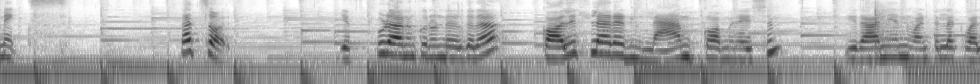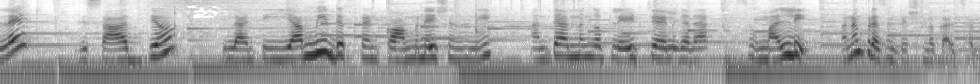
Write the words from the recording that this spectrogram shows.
mix that's all ఎప్పుడు అనుకుని ఉండదు కదా? Cauliflower and lamb combination Iranian వంటలకు వల్లే ఇది సాధ్యం. ఇలాంటి యమ్మీ డిఫరెంట్ కాంబినేషన్స్ని అంతే అందంగా ప్లేట్ చేయాలి కదా. సో మళ్ళీ మనం ప్రజెంటేషన్లో కలిసాం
